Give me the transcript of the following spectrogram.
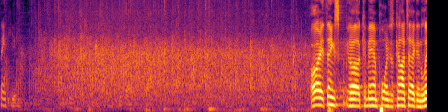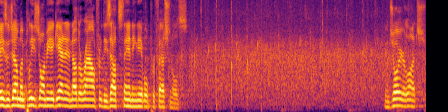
Thank you. All right, thanks, uh, Command Point of Contact. And ladies and gentlemen, please join me again in another round for these outstanding naval professionals. Enjoy your lunch.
